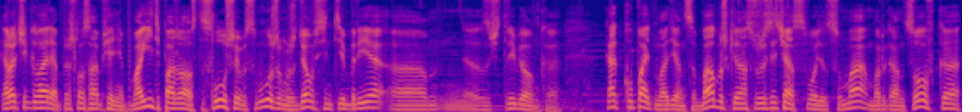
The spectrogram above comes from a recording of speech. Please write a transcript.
короче говоря, пришло сообщение. Помогите, пожалуйста, слушаем с мужем, ждем в сентябре э, значит, ребенка. Как купать младенца? Бабушки нас уже сейчас сводят с ума. Марганцовка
